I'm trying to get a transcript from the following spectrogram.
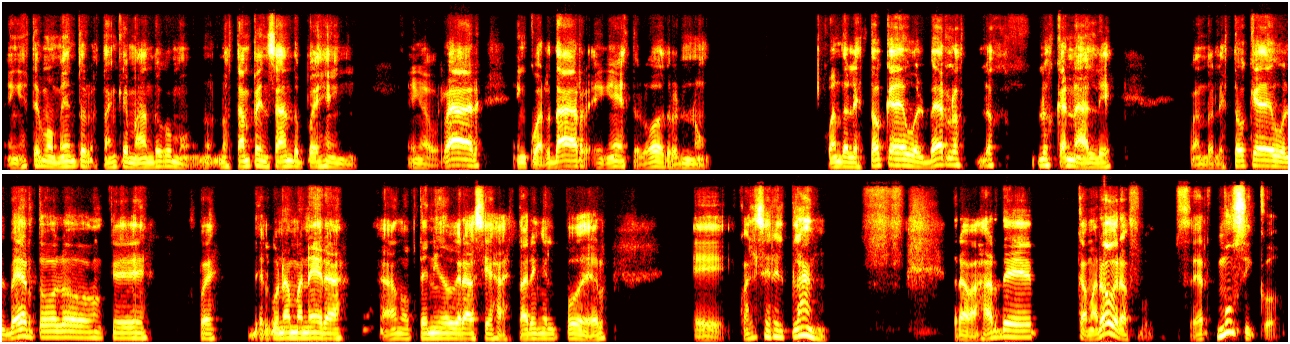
En este momento lo están quemando como, no, no están pensando pues en, en ahorrar, en guardar, en esto, lo otro, no. Cuando les toque devolver los, los, los canales, cuando les toque devolver todo lo que, pues, de alguna manera han obtenido gracias a estar en el poder, eh, ¿cuál será el plan? Trabajar de camarógrafo, ser músico.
